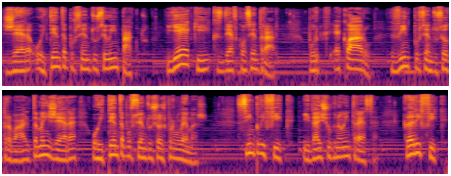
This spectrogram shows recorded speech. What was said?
gera 80% do seu impacto. E é aqui que se deve concentrar, porque, é claro, 20% do seu trabalho também gera 80% dos seus problemas. Simplifique e deixe o que não interessa. Clarifique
